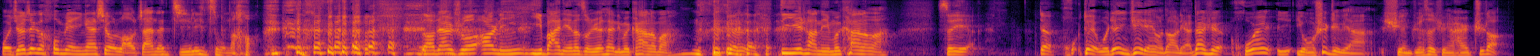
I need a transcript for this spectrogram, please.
我觉得这个后面应该是有老詹的极力阻挠。老詹说：“二零一八年的总决赛你们看了吗？第一场你们看了吗？”所以，对对我觉得你这点有道理啊。但是湖人勇士这边啊，选角色球员还是知道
